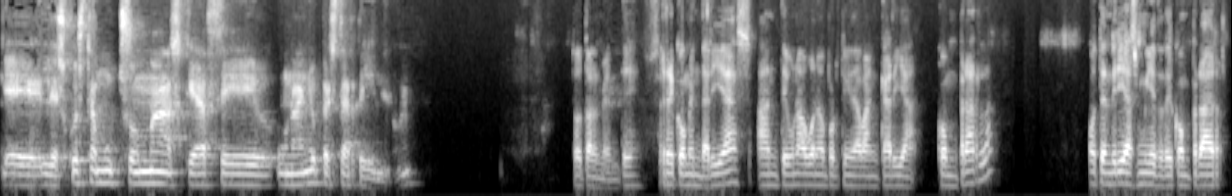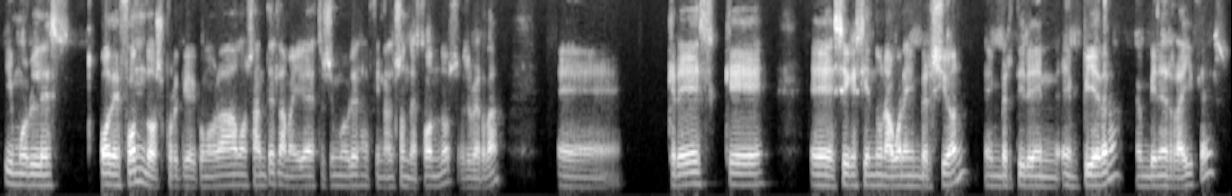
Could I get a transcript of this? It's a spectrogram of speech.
eh, les cuesta mucho más que hace un año prestarte dinero. ¿eh? Totalmente. ¿Recomendarías ante una buena oportunidad bancaria comprarla? ¿O tendrías miedo de comprar inmuebles o de fondos, porque como hablábamos antes, la mayoría de estos inmuebles al final son de fondos, es verdad. Eh, ¿Crees que eh, sigue siendo una buena inversión invertir en, piedra, en bienes raíces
